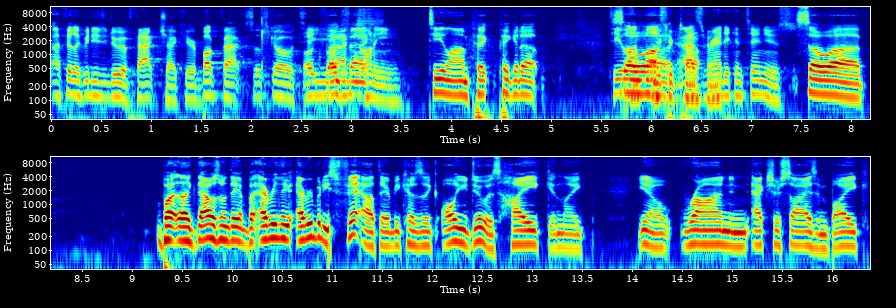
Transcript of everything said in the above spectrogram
I feel like we need to do a fact check here. Bug facts. Let's go. T. Bug facts. Money. T-Lon, pick pick it up T. So, uh, Musk. keep as. Randy continues. so uh but like that was one thing but everything everybody's fit out there because like all you do is hike and like you know run and exercise and bike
